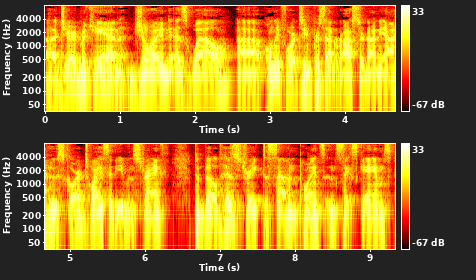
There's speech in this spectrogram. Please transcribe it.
Uh, Jared McCann joined as well. Uh, only 14% rostered on Yahoo, scored twice at even strength to build his streak to seven points in six games.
